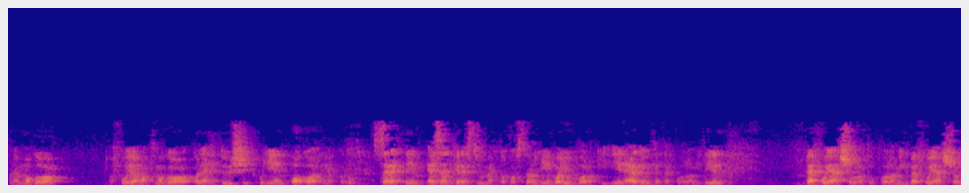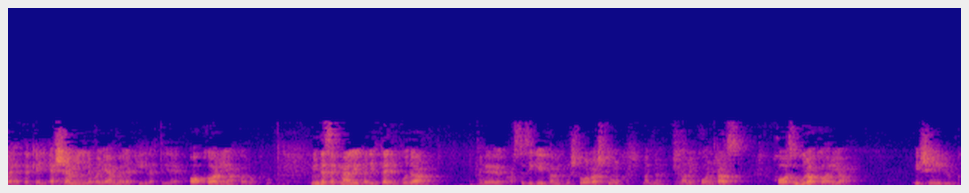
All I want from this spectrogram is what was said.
hanem maga a folyamat, maga a lehetőség, hogy én akarni akarok. Szeretném ezen keresztül megtapasztalni, hogy én vagyok valaki, én eldönthetek valamit, én befolyásolhatok valamit, befolyással lehetek egy eseményre vagy emberek életére. Akarni akarok. Mindezek mellé pedig tegyük oda azt az igét, amit most olvastunk, nagy, nagy a kontraszt. Ha az Úr akarja, és élünk,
